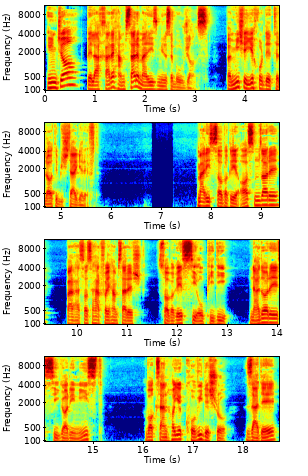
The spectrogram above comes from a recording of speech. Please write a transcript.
اینجا بالاخره همسر مریض می‌رسه به اورژانس و میشه یه خورده اطلاعات بیشتر گرفت. مریض سابقه آسم داره بر اساس حرفای همسرش سابقه COPD نداره سیگاری نیست. واکسن های کوویدش رو زده.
